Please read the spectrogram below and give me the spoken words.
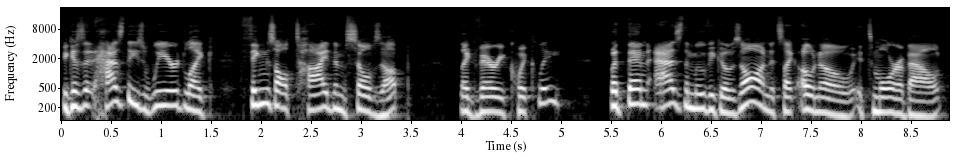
Because it has these weird like things all tie themselves up like very quickly. But then as the movie goes on it's like oh no it's more about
